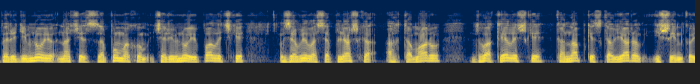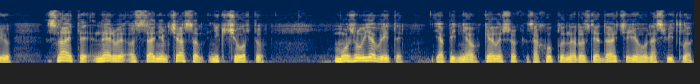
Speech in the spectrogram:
Переді мною, наче за помахом чарівної палички, з'явилася пляшка Ахтамару, два келишки, канапки з кав'яром і шинкою. Знаєте, нерви останнім часом ні к чорту. Можу уявити. Я підняв келишок, захоплено розглядаючи його на світло.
